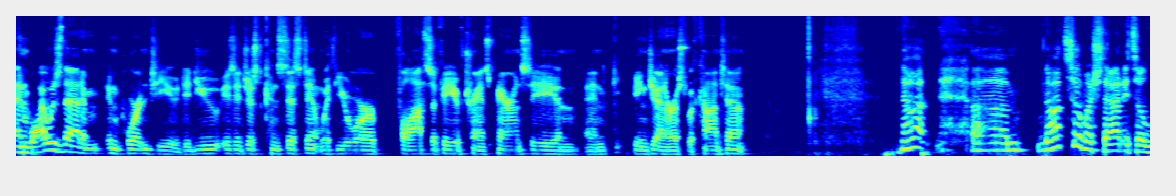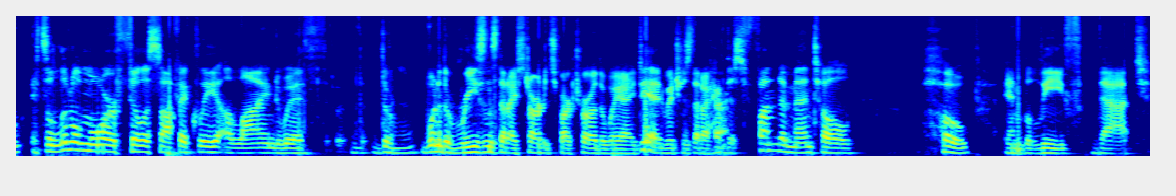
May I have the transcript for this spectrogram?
and why was that important to you? Did you, is it just consistent with your philosophy of transparency and, and being generous with content? Not, um, not so much that it's a it's a little more philosophically aligned with the, the one of the reasons that I started SparkToro the way I did, which is that I have this fundamental hope and belief that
